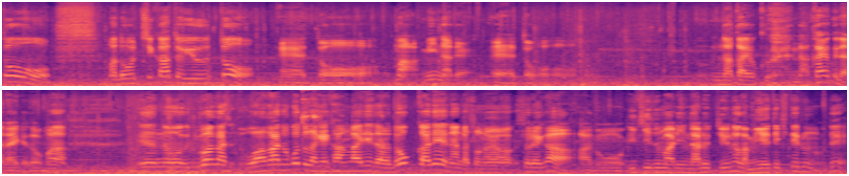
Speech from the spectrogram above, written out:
と、まあ、どっちかというとえっ、ー、とまあみんなでえっ、ー、と仲良く 仲良くじゃないけどまああの我が我がのことだけ考えてたらどっかでなんかそのそれがあの行き詰まりになるっていうのが見えてきてるので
